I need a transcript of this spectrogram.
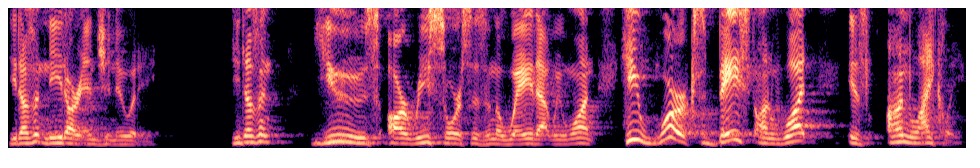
He doesn't need our ingenuity. He doesn't use our resources in the way that we want. He works based on what is unlikely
